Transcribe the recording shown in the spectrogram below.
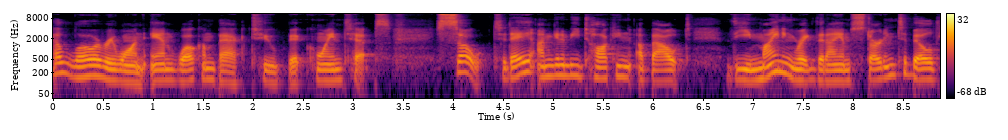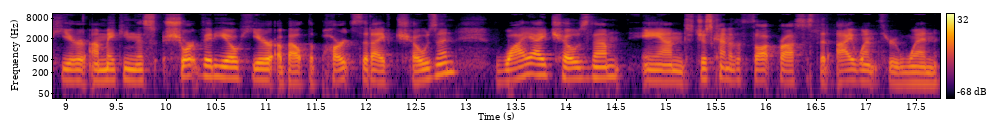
Hello, everyone, and welcome back to Bitcoin Tips. So, today I'm going to be talking about the mining rig that I am starting to build here. I'm making this short video here about the parts that I've chosen, why I chose them, and just kind of the thought process that I went through when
